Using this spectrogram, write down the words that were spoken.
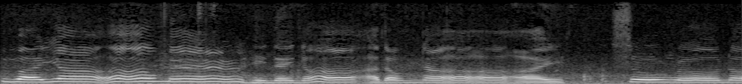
Vayomer Hineno Adonai Surono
